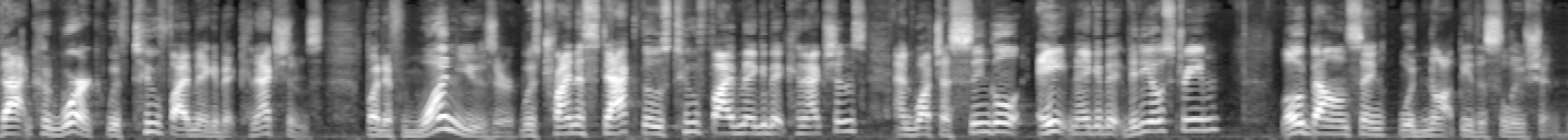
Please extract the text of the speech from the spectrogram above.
that could work with two 5 megabit connections. But if one user was trying to stack those two 5 megabit connections and watch a single 8 megabit video stream, load balancing would not be the solution.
